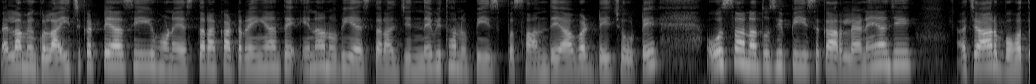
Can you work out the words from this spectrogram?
ਪਹਿਲਾਂ ਮੈਂ ਗੁਲਾਈ 'ਚ ਕੱਟਿਆ ਸੀ, ਹੁਣ ਇਸ ਤਰ੍ਹਾਂ ਕੱਟ ਰਹੀ ਆ ਤੇ ਇਹਨਾਂ ਨੂੰ ਵੀ ਇਸ ਤਰ੍ਹਾਂ ਜਿੰਨੇ ਵੀ ਤੁਹਾਨੂੰ ਪੀਸ ਪਸੰਦ ਆ, ਵੱਡੇ, ਛੋਟੇ, ਉਸ ਹਿਸਾਬ ਨਾਲ ਤੁਸੀਂ ਪੀਸ ਕਰ ਲੈਣੇ ਆ ਜੀ। ਅਚਾਰ ਬਹੁਤ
